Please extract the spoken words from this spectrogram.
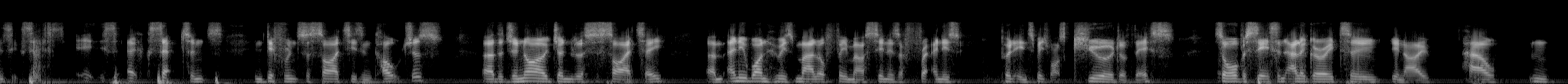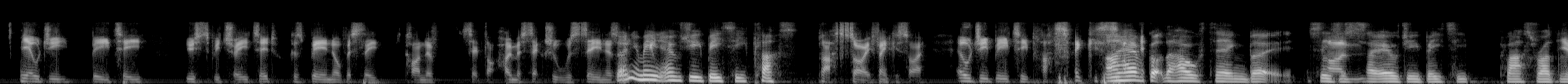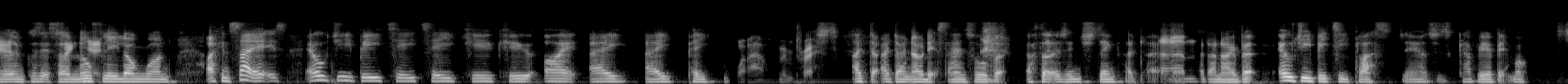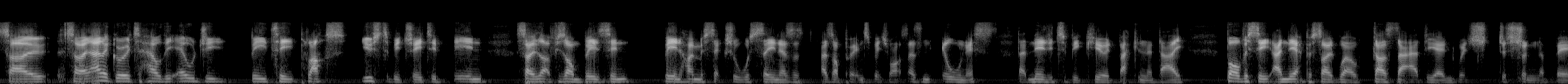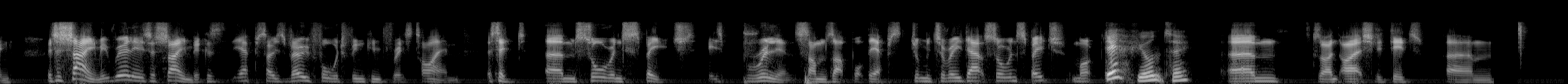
its acceptance in different societies and cultures. Uh, the J'naii genderless society. Um, anyone who is male or female seen as a threat and is put in speech marks cured of this. So obviously it's an allegory to you know how mm, the LGBT used to be treated because being obviously kind of said that homosexual was seen as. Don't a, you mean LGBT plus? Plus, sorry, thank you, sorry. LGBT plus, thank you. Sorry. I have got the whole thing, but it's easier um, to say LGBT plus rather yeah, than because it's an awfully you. long one. I can say it. It's LGBTQQIAAP. Wow, I'm impressed. I d- I don't know what it stands for, but I thought it was interesting. I, um, I don't know, but LGBT plus. Yeah, let's just cover a bit more. So, so an allegory to how the LGBT plus used to be treated, being so, like for example, being seen, being homosexual was seen as, a, as I put in speech marks, as an illness that needed to be cured back in the day. But obviously, and the episode, well, does that at the end, which just shouldn't have been. It's a shame. It really is a shame because the episode is very forward thinking for its time. I said um, Soren's speech is brilliant. Sums up what the episode. Do you want me to read out Soren's speech? Yeah, if you want to. Um, because I, I, actually did um,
